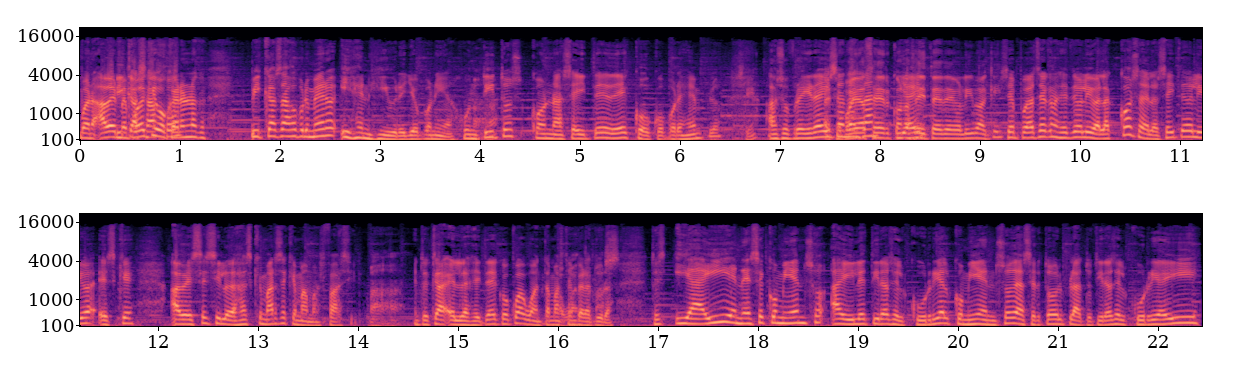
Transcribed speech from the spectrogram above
Bueno, a ver, me puedo equivocar ajo. en una cosa. Picas ajo primero y jengibre yo ponía, juntitos con aceite de coco, por ejemplo. Sí. A sofreír ahí, ¿Se tan, puede tan, hacer con aceite de oliva aquí? Se puede hacer con aceite de oliva. La cosa del aceite de oliva es que a veces si lo dejas quemar se quema más fácil. Ajá. Entonces, claro, el aceite de coco aguanta más Aguanta temperatura. más. Entonces, y ahí en ese comienzo, ahí le tiras el curry al comienzo de hacer todo el plato. Tiras el curry ahí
